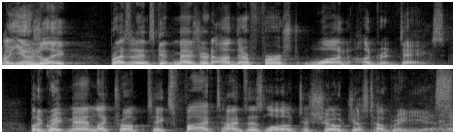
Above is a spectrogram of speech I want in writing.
Well, usually, presidents get measured on their first 100 days. But a great man like Trump takes five times as long to show just how great he is.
